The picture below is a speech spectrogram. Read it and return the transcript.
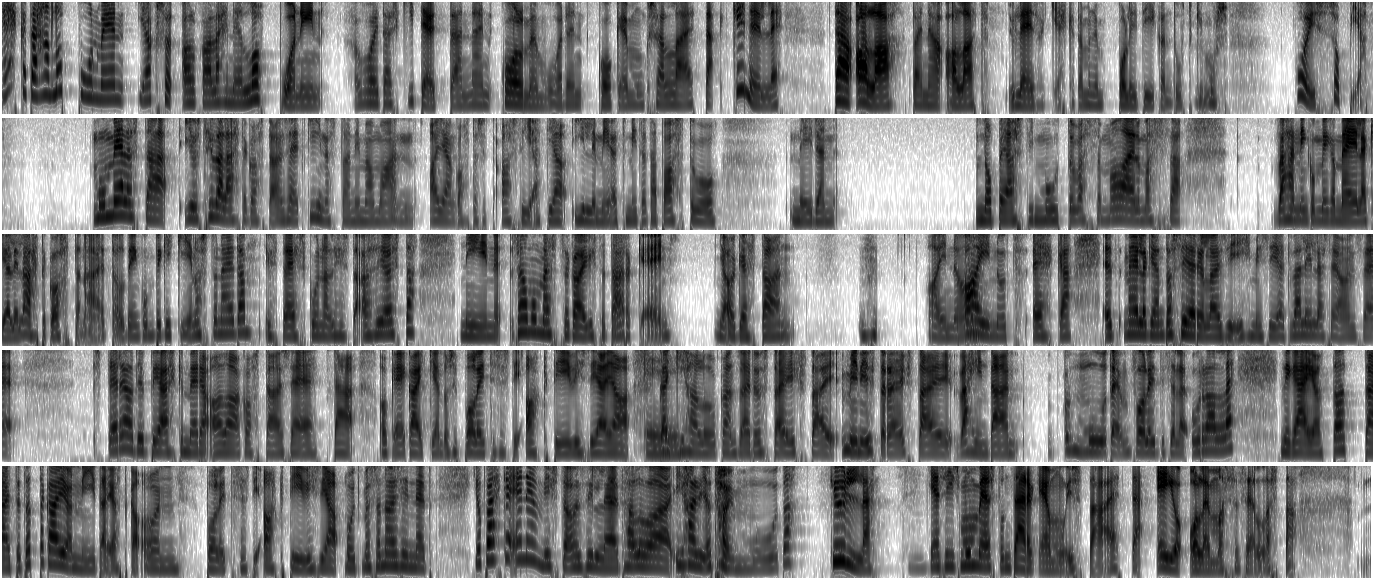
ehkä tähän loppuun meidän jakso alkaa lähenee loppua, niin voitaisiin kiteyttää näin kolmen vuoden kokemuksella, että kenelle tämä ala tai nämä alat, yleensäkin ehkä tämmöinen politiikan tutkimus, voisi sopia. Mun mielestä just hyvä lähtökohta on se, että kiinnostaa nimenomaan ajankohtaiset asiat ja ilmiöt, mitä tapahtuu meidän nopeasti muuttuvassa maailmassa, vähän niin kuin mikä meilläkin oli lähtökohtana, että oltiin kumpikin kiinnostuneita yhteiskunnallisista asioista, niin se on mun mielestä se kaikista tärkein ja oikeastaan Ainoa. ainut ehkä. Et meilläkin on tosi erilaisia ihmisiä, että välillä se on se stereotypia ehkä meidän alaa kohtaa se, että okei, okay, kaikki on tosi poliittisesti aktiivisia ja Ei. kaikki haluaa kansanedustajiksi tai ministereiksi tai vähintään muuten poliittiselle uralle, mikä ei ole totta. Että totta kai on niitä, jotka on poliittisesti aktiivisia, mutta mä sanoisin, että jopa ehkä enemmistö on silleen, että haluaa ihan jotain muuta. Kyllä. Mm. Ja siis mun mielestä on tärkeää muistaa, että ei ole olemassa sellaista mm,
